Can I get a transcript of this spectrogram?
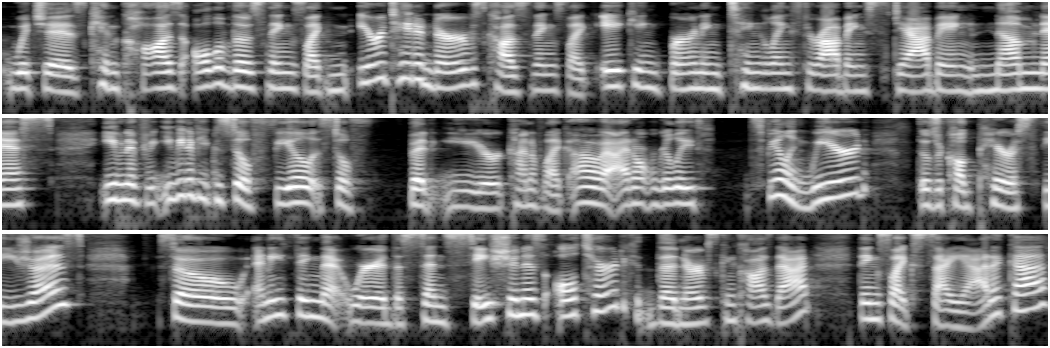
which is can cause all of those things like irritated nerves, cause things like aching, burning, tingling, throbbing, stabbing, numbness. Even if even if you can still feel it, still, but you're kind of like, oh, I don't really. It's feeling weird. Those are called paresthesias. So anything that where the sensation is altered, the nerves can cause that. Things like sciatica,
